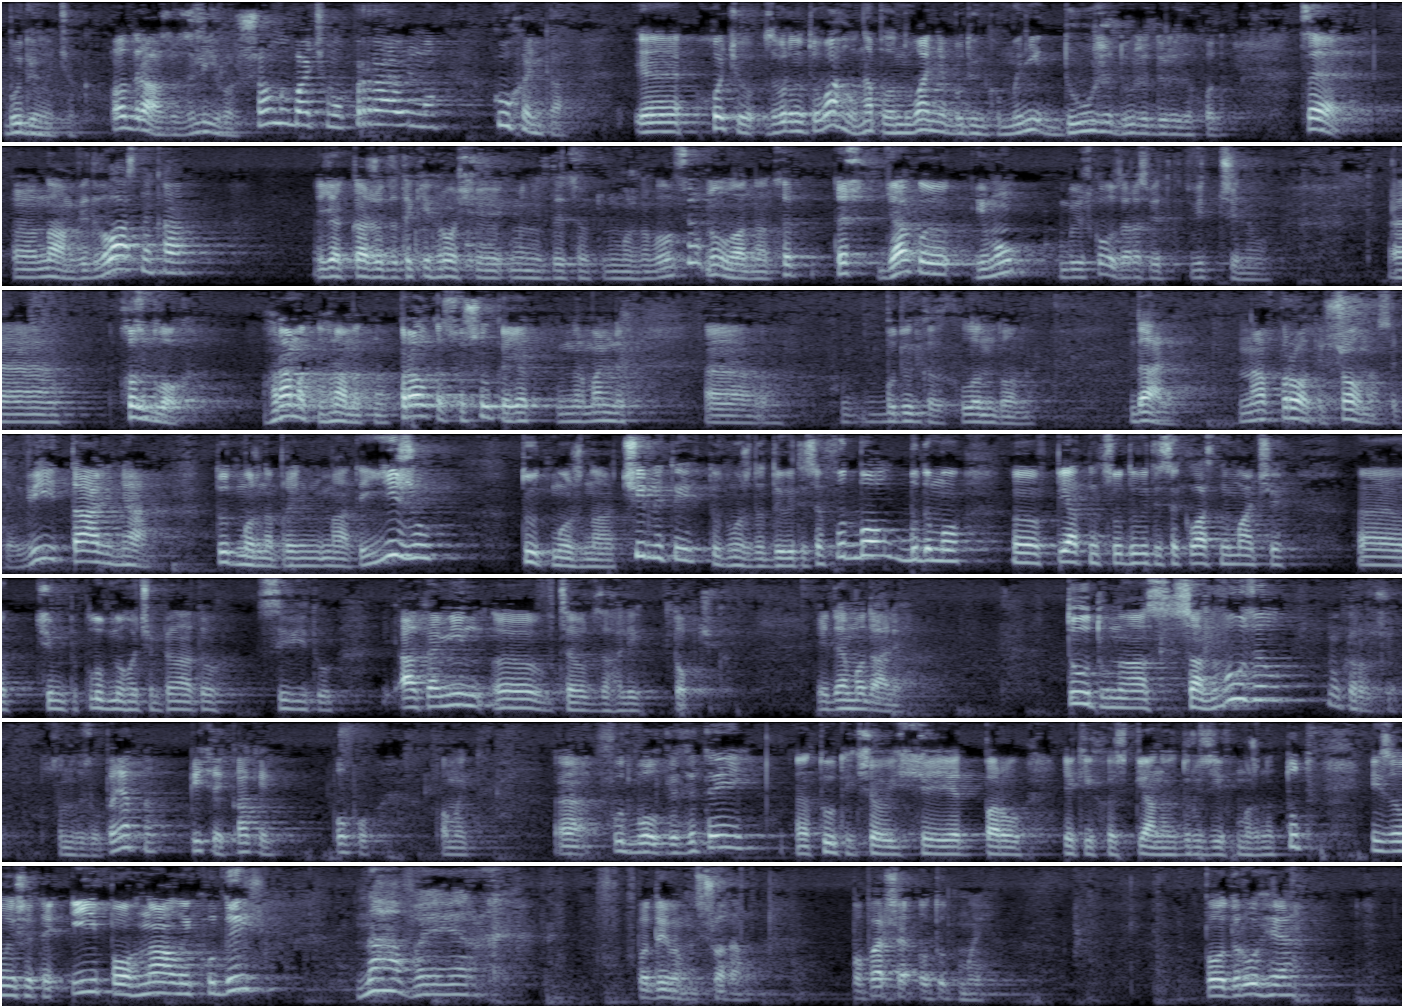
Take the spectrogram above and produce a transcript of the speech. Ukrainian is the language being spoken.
будиночок. Одразу зліва, що ми бачимо? Правильно, кухонька. Е, хочу звернути увагу на планування будинку. Мені дуже дуже заходить. Це е, нам від власника. Як кажуть, за такі гроші, мені здається, тут можна було все. Ну ладно, це теж дякую йому. Обов'язково зараз від, відчинимо. Е, хозблок. Грамотно, грамотно. Пралка, сушилка, як в нормальних е, будинках Лондону. Далі. Навпроти, що у нас іде? Вітальня. Тут можна приймати їжу, тут можна чилити, тут можна дивитися футбол. Будемо е, в п'ятницю дивитися класні матчі е, клубного чемпіонату світу. А камін е, це взагалі топчик. Йдемо далі. Тут у нас санвузел. Ну, коротше, санвузел, понятно? Пісяй, какай, попу помити. Е, Футбол для дітей. Е, Тут, якщо ще є пару якихось п'яних друзів, можна тут їх залишити. І погнали куди? Наверх. Подивимось, що там. По-перше, отут ми. По-друге,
